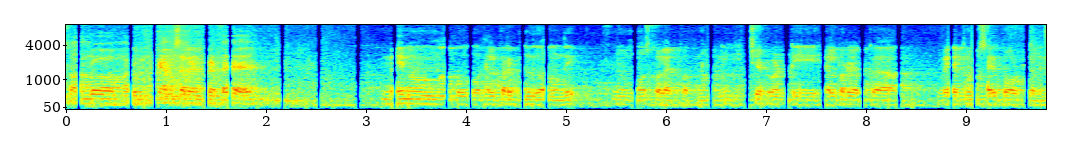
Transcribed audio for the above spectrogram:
సో అందులో మరి ముఖ్యాంశాలు ఏంటంటే నేను మాకు హెల్పర్ ఇబ్బందిగా ఉంది మేము మోసుకోలేకపోతున్నామని ఇచ్చేటువంటి హెల్పర్ యొక్క వేతనం సరిపోవట్లేదని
